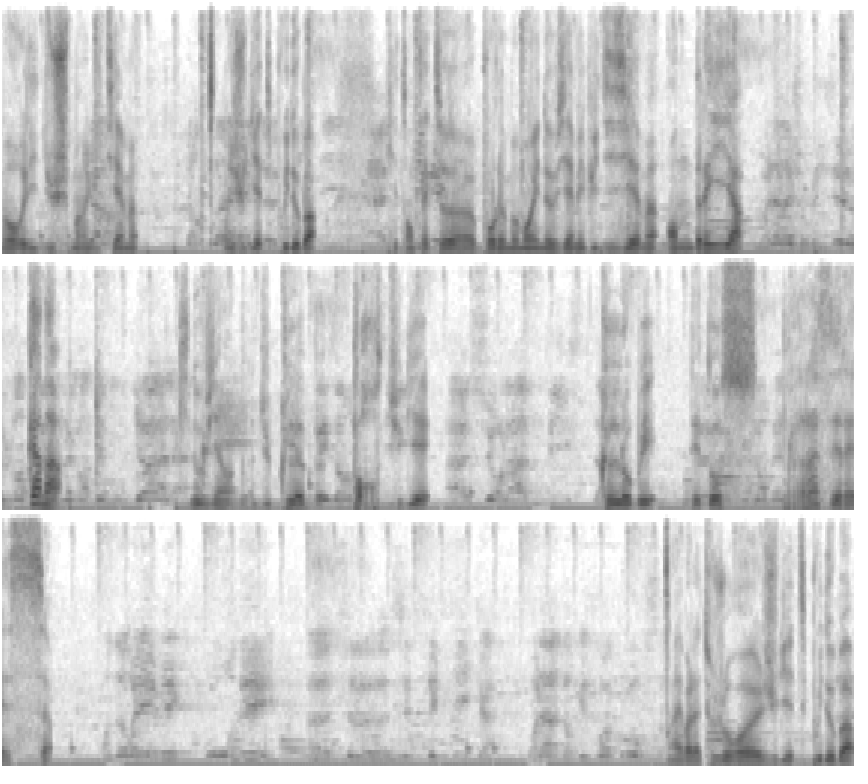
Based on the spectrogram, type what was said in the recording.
Aurélie Duchemin huitième, Juliette Pouydeba qui est en tête euh, pour le moment et 9ème. Et puis 10ème, Andrea Cana qui nous vient du club portugais Clube de dos Prazeres. Et voilà, toujours euh, Juliette Pouidoba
